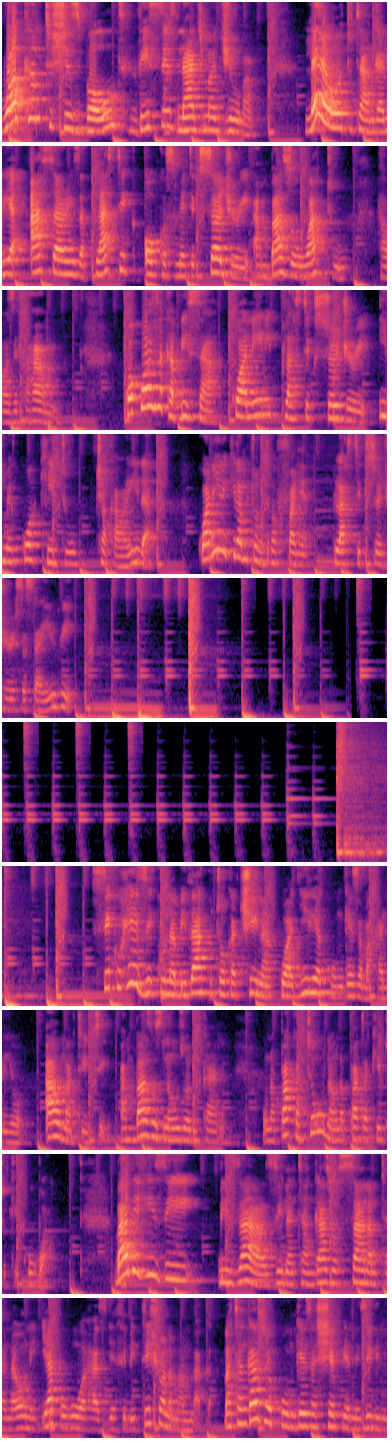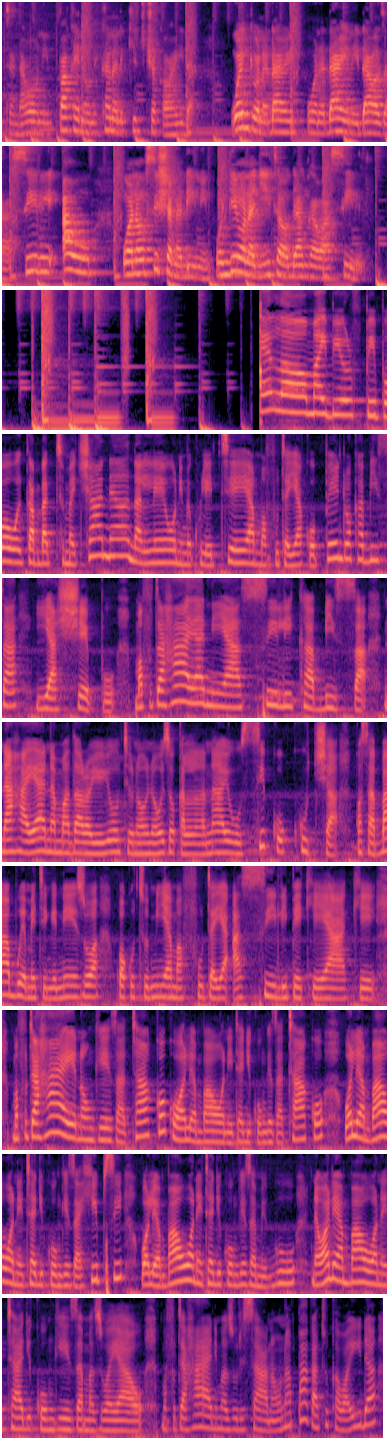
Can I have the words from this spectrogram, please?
Welcome to She's Bold. This is Najma Juma. Leo tutaangalia athari za plastic or cosmetic surgery ambazo watu hawazifahamu. Kwa kwanza kabisa, kwa nini plastic surgery imekuwa kitu cha kawaida? Kwa nini kila mtu anataka kufanya plastic surgery sasa hivi? Siku hizi kuna bidhaa kutoka China kwa ajili ya kuongeza makalio au matiti ambazo zinauzwa dukani. Unapaka tu na unapata kitu kikubwa. Baadhi hizi bidhaa zinatangazwa sana mtandaoni japo huwa hazijathibitishwa na mamlaka. Matangazo ya kuongeza shape yamezidi mitandaoni mpaka inaonekana ni kitu cha kawaida. Wengi wanadai wanadai ni dawa za asili au wanahusisha na dini. Wengine wanajiita waganga wa asili. Hello my beautiful people, welcome back to my channel. Na leo nimekuletea mafuta yako pendwa kabisa ya shepu. Mafuta haya ni ya asili kabisa na hayana madhara yoyote, na unaweza ukalala nayo usiku kucha, kwa sababu yametengenezwa kwa kutumia mafuta ya asili peke yake. Mafuta haya yanaongeza tako kwa wale ambao wanahitaji kuongeza tako, wale ambao wanahitaji kuongeza hipsi, wale ambao wanahitaji kuongeza miguu na wale ambao wanahitaji kuongeza maziwa yao. Mafuta haya ni mazuri sana, unapaka tu kawaida.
